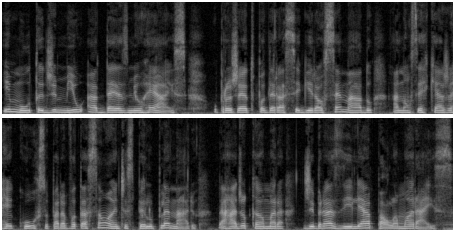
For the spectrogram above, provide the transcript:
e multa de mil a dez mil reais. O projeto poderá seguir ao Senado, a não ser que haja recurso para votação antes pelo plenário. Da Rádio Câmara de Brasília. Paula Moraes.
